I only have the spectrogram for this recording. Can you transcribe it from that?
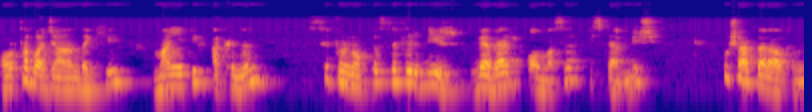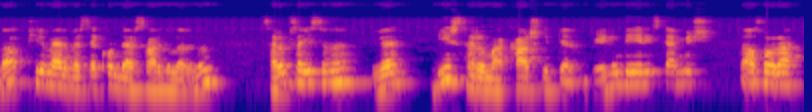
orta bacağındaki manyetik akının 0.01 Weber olması istenmiş. Bu şartlar altında primer ve sekonder sargılarının sarım sayısını ve bir sarıma karşılık gelen gerilim değeri istenmiş. Daha sonra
